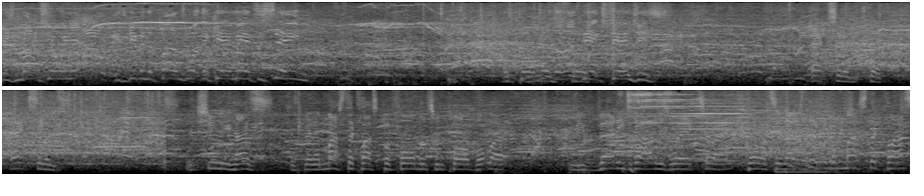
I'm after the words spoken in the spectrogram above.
he's machoing it out. He's giving the fans what they came here to see. As Paul Butler has the exchanges. Excellent stuff. Excellent. It truly has. It's been a masterclass performance from Paul Butler. I'll be very proud of his work tonight. Quality now. Just a bit of a masterclass.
